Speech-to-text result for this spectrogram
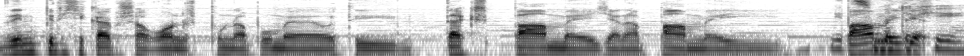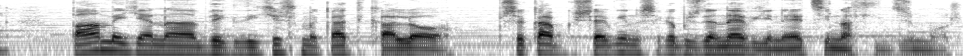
δεν υπήρχε κάποιος αγώνας που να πούμε ότι εντάξει, πάμε για να πάμε. Ή... Για πάμε, για, πάμε για να διεκδικήσουμε κάτι καλό. Σε κάποιους έβγαινε, σε κάποιους δεν έβγαινε. Έτσι είναι ο αθλητισμός.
